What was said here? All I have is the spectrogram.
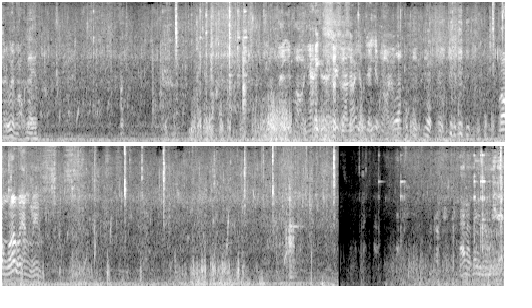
cái đuối là ngọt ghê Dũng sĩ giật ngồi nhai cái là nói dũng sĩ giật ngồi đúng không? Ngon quá phải ăn vậy. Đã mà cái luôn đi lên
